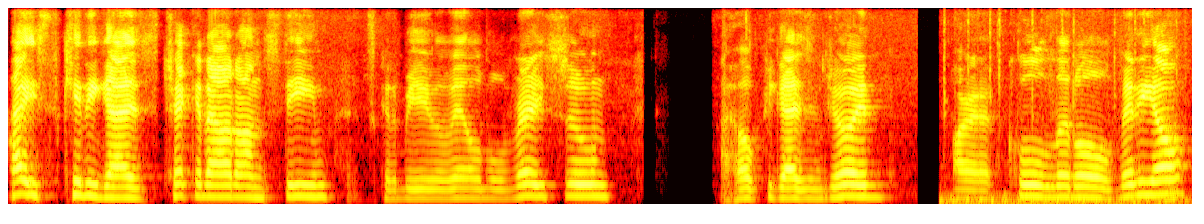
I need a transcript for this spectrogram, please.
Heist Kitty, guys. Check it out on Steam. It's going to be available very soon. I hope you guys enjoyed our cool little video.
